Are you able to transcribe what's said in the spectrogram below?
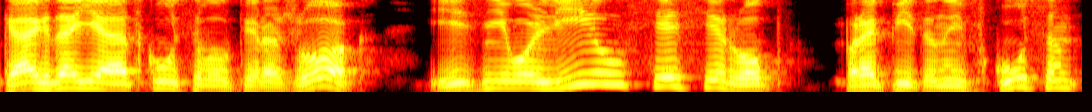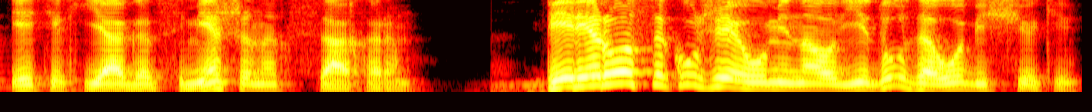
Когда я откусывал пирожок, из него лился сироп, пропитанный вкусом этих ягод, смешанных с сахаром. Переросток уже уминал еду за обе щеки.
